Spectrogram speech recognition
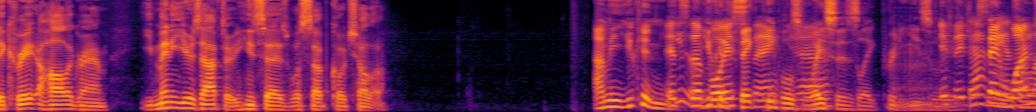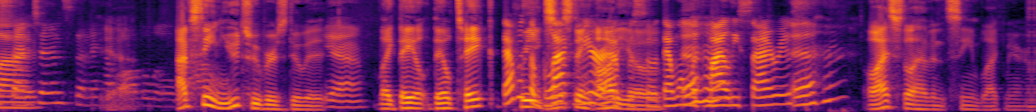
They create a hologram many years after. and He says, "What's up, Coachella?" I mean, you can It's you the can voice fake thing, people's yeah. voices like pretty easily. If they That just say one alive. sentence, then they have Yeah. all the little. I've seen YouTubers do it. Yeah. Like they'll they'll take That was a Black pre-existing Mirror audio. episode. That one with Uh-huh. Miley Cyrus. Uh-huh. Oh, I still haven't seen Black Mirror. Oh.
